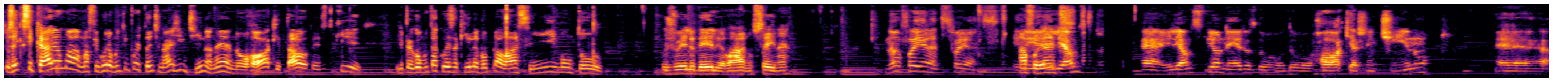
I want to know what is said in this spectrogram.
Eu sei que esse cara é uma, uma figura muito importante na Argentina, né? No rock e tal. Eu acredito que ele pegou muita coisa aqui, levou para lá, assim, e montou o joelho dele lá, não sei, né? Não, foi antes, foi antes. Ele, ah, foi antes? Ele é, um, é, ele é um dos pioneiros do, do rock argentino. É,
